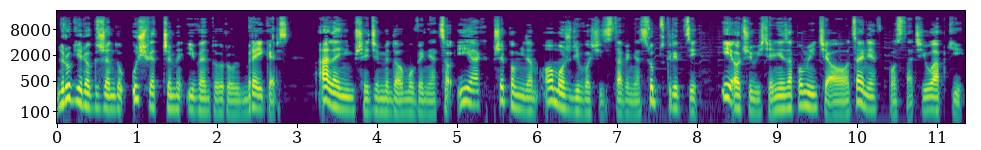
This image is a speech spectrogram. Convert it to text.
Drugi rok z rzędu uświadczymy eventu Rule Breakers, ale nim przejdziemy do omówienia co i jak, przypominam o możliwości zostawienia subskrypcji i oczywiście nie zapomnijcie o ocenie w postaci łapki.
